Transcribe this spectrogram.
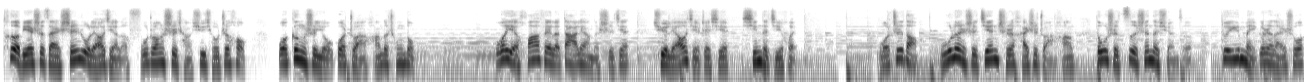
特别是在深入了解了服装市场需求之后，我更是有过转行的冲动。我也花费了大量的时间去了解这些新的机会。我知道，无论是坚持还是转行，都是自身的选择。对于每个人来说，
